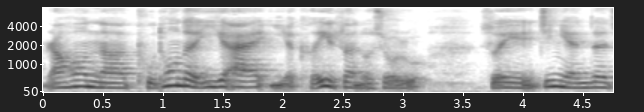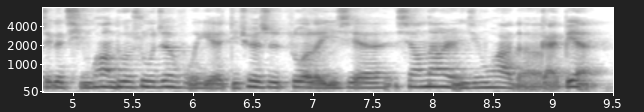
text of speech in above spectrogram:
然后呢，普通的 EI 也可以算作收入。所以今年的这个情况特殊，政府也的确是做了一些相当人性化的改变。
